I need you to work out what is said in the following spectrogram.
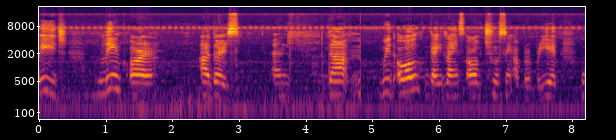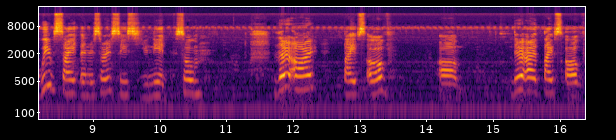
page, link or others, and the with all guidelines of choosing appropriate website and resources you need. So there are types of um, there are types of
